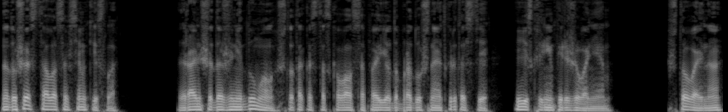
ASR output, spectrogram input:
На душе стало совсем кисло. Раньше даже не думал, что так истосковался по ее добродушной открытости и искренним переживаниям. Что война?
